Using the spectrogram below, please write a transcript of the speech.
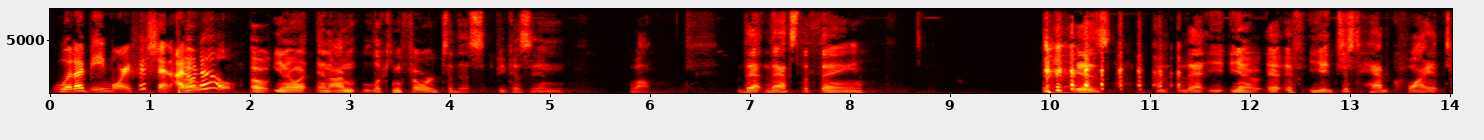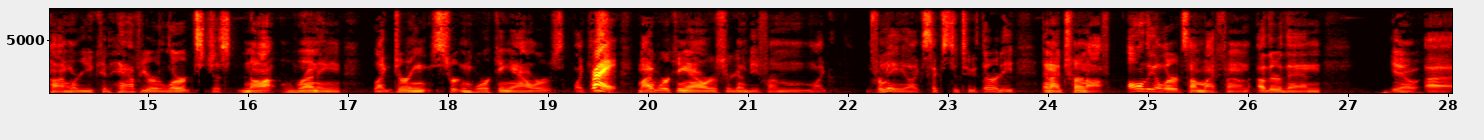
would I be more efficient? I don't Oh. know. Oh, you know what? And I'm looking forward to this because in well, that that's the thing is that you know if you just had quiet time where you could have your alerts just not running like during certain working hours like Right. my working hours are going to be from like for me like 6 to 2:30 and I turn off all the alerts on my phone other than you know uh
